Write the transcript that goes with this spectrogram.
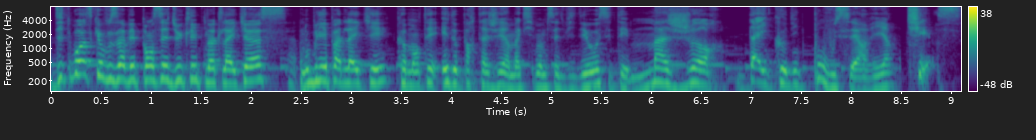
dites-moi ce que vous avez pensé du clip Not Like Us. N'oubliez pas de liker, commenter et de partager un maximum cette vidéo. C'était Major d'Iconic pour vous servir. Cheers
